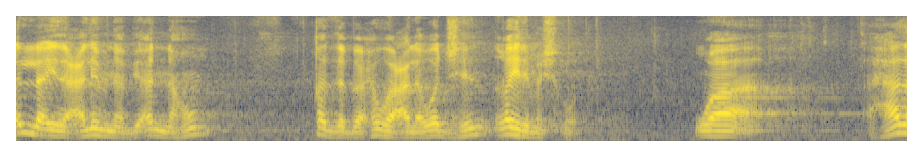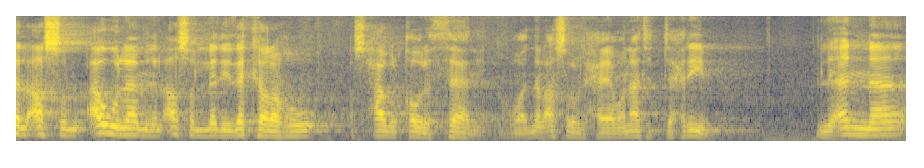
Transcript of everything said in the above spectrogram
إلا إذا علمنا بأنهم قد ذبحوها على وجه غير مشروع. وهذا الأصل أولى من الأصل الذي ذكره أصحاب القول الثاني هو أن الأصل في الحيوانات التحريم. لأن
